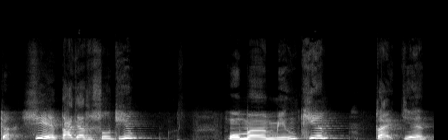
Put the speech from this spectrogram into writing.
感谢大家的收听，我们明天再见。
